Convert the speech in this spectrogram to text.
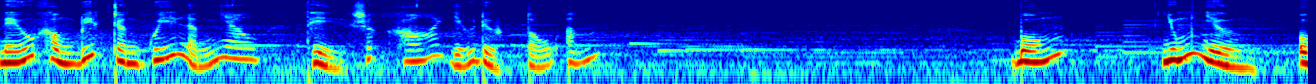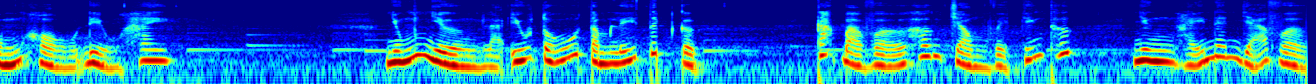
nếu không biết trân quý lẫn nhau thì rất khó giữ được tổ ấm 4. Nhún nhường, ủng hộ điều hay Nhún nhường là yếu tố tâm lý tích cực. Các bà vợ hơn chồng về kiến thức, nhưng hãy nên giả vờ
